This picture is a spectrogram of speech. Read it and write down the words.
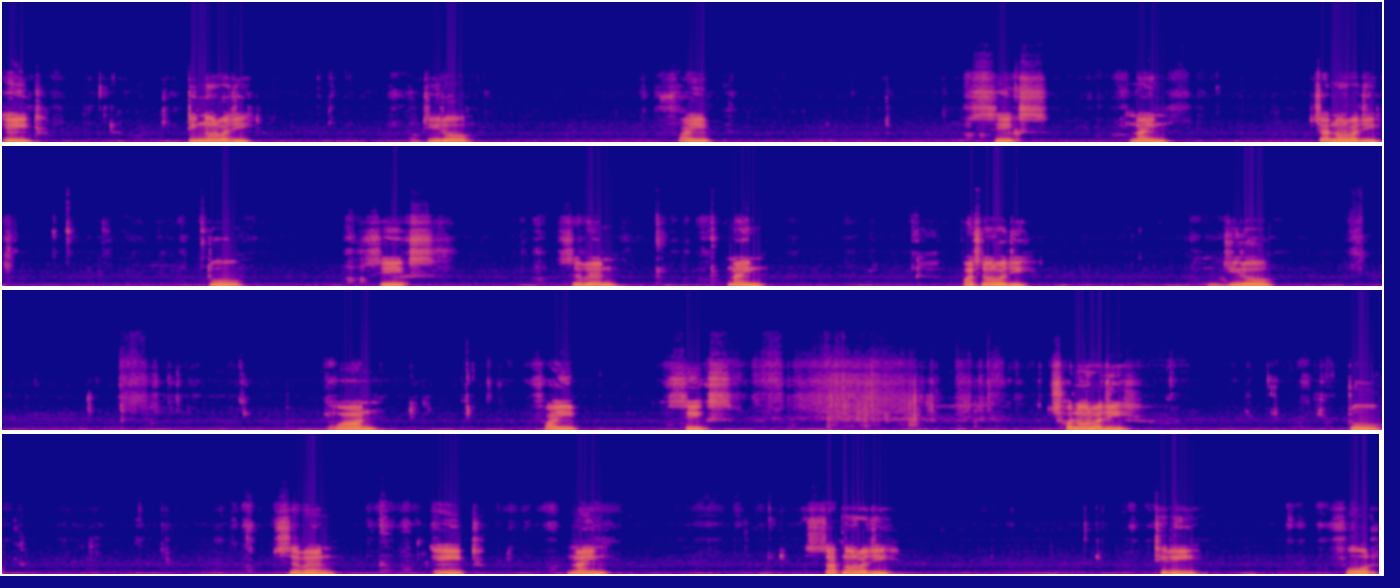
এইট তিন নম্বর বাজি জিরো ফাইভ সিক্স নাইন চার নম্বর বাজি। টু সিক্স সেভেন নাইন পাঁচ নম্বর বাজি। জিরো ওয়ান ফাইভ সিক্স ছ নম্বর বাজি। Two seven, eight, nine. সাত নম্বর বাজি। Three, four,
